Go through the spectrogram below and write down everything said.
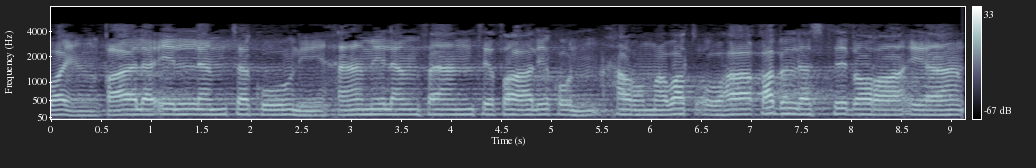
وإن قال إن لم تكوني حاملا فأنت طالق حرم وطئها قبل استبرائها.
